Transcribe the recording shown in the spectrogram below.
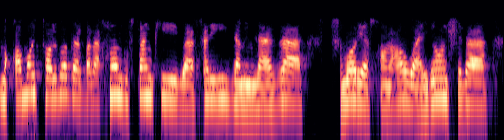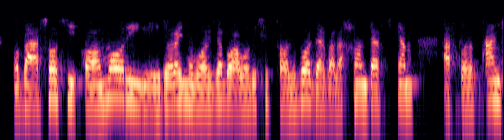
مقامات طالبان در بلخشان گفتند که به اثر این زمین لرزه شماری از خانه ها ویران شده. و به اساس آمار اداره مبارزه با حوادث طالبان در بلخشان دست کم 75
